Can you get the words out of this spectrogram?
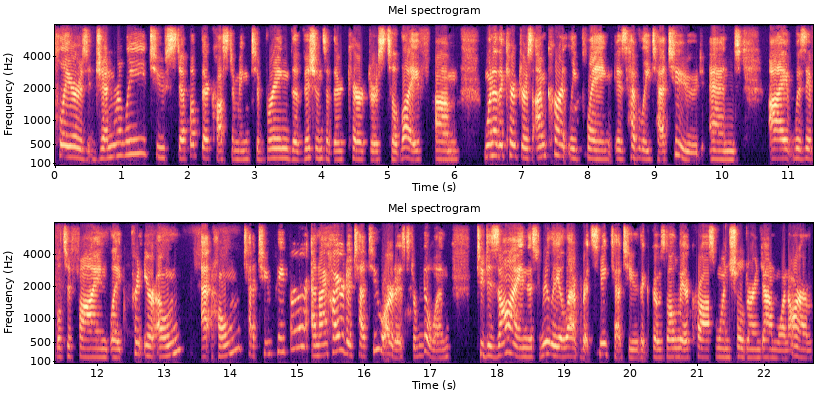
players generally to step up their costuming to bring the visions of their characters to life. Um, one of the characters I'm currently playing is heavily tattooed, and I was able to find like print your own at home tattoo paper, and I hired a tattoo artist, a real one, to design this really elaborate snake tattoo that goes all the way across one shoulder and down one arm.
